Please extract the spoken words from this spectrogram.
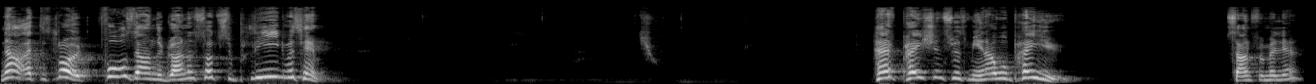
now at the throat falls down the ground and starts to plead with him. Have patience with me and I will pay you. Sound familiar?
